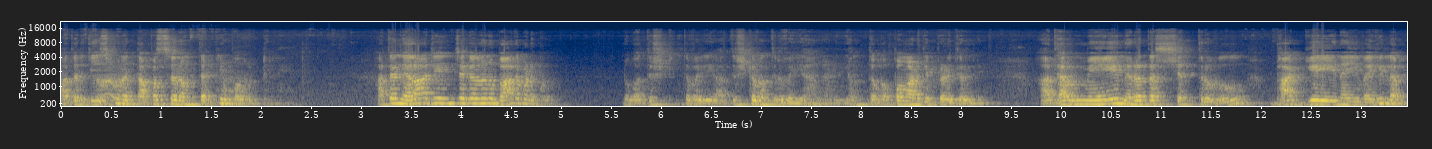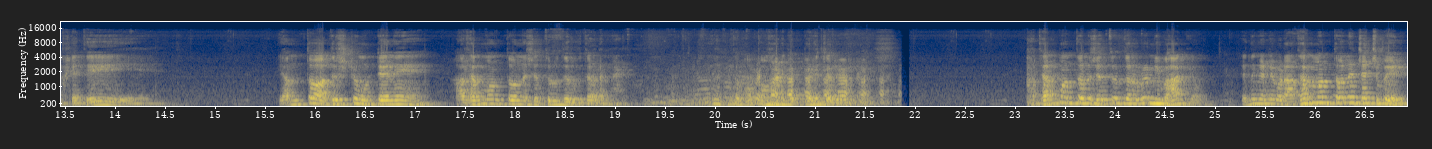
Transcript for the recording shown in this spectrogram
అతను చేసుకున్న తపస్సును తట్టి పోగొట్టింది. అతన్ని ఎలా జయించగలను బాధపడకు. నువ్వు అదృష్టవంతువయ్యా అదృష్టవంతుడు అన్నాడు. ఎంత గొప్ప మాట చెప్పాడు చూడండి. అధర్మే నిరత శత్రు భాగ్యేనైవహి లభ్యతే. ఎంతో అదృష్టం ఉంటేనే అధర్మంతో ఉన్న శత్రువు దొరుకుతాడన్నాడు. ఎంత గొప్ప మాట చెప్పాడు అధర్మంతో ఉన్న శత్రువు దొరకడం నీ భాగ్యం. ఎందుకంటే వాడు అధర్మంతోనే చచ్చిపోయాడు.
